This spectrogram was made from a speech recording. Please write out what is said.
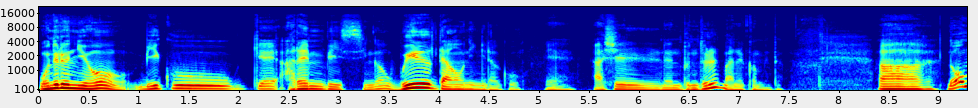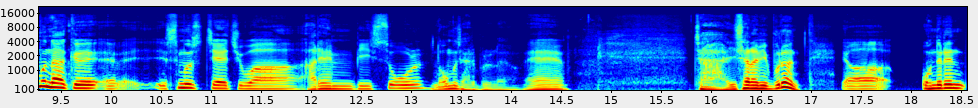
오늘은요, 미국의 R&B singer 윌 다우닝이라고, 예, 아시는 분들 많을 겁니다. 아, 너무나 그 smooth 재즈와 R&B 소울 너무 잘 불러요. 예. 자, 이 사람이 부른 어 오늘은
